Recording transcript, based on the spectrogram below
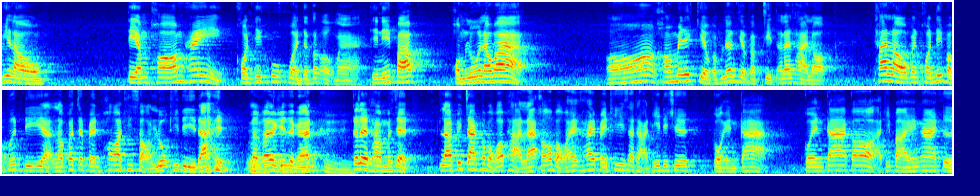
ที่เราเตรียมพร้อมให้คนที่คู่ควรจะต้องออกมา ทีนี้ปั๊บผมรู้แล้วว่า อ๋อเขาไม่ได้เกี่ยวกับเรื่องเกี่ยวกับจิตอะไรถ่ายหรอก ถ้าเราเป็นคนที่ประพฤติดีอะเราก็จะเป็นพ่อที่สอนลูกที่ดีได้ เราก็จะคิดอย่างนั้นอืมก็เลยทำมาเสร็จ แล้วพี่จ้างก็บอกว่าผ่านแล้วเขาก็บอกว่าให้ให้ไปที่สถานที่ที่ชื่อโกเอนกาโกเอนกาก็อธิบายง่ายๆ คือ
